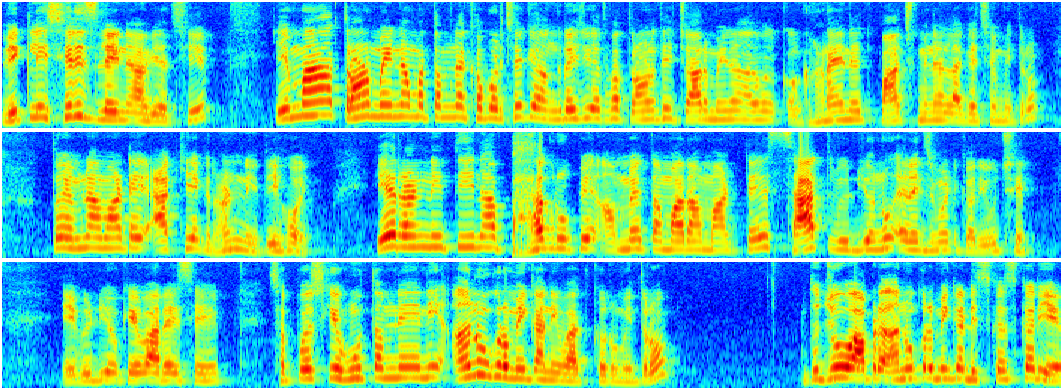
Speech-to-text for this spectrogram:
વીકલી સિરીઝ લઈને આવ્યા છીએ. એમાં ત્રણ મહિનામાં તમને ખબર છે કે અંગ્રેજી અથવા ત્રણથી ચાર મહિના ઘણાને પાંચ મહિના લાગે છે મિત્રો. તો એમના માટે આખી એક રણનીતિ હોય. એ રણનીતિના ભાગરૂપે અમે તમારા માટે સાત વિડીયોનું એરેન્જમેન્ટ કર્યું છે. એ વીડિયો કેવા રહેશે? સપોઝ કે હું તમને એની અનુક્રમિકાની વાત કરું મિત્રો. તો જો આપણે અનુક્રમિકા ડિસ્કસ કરીએ,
